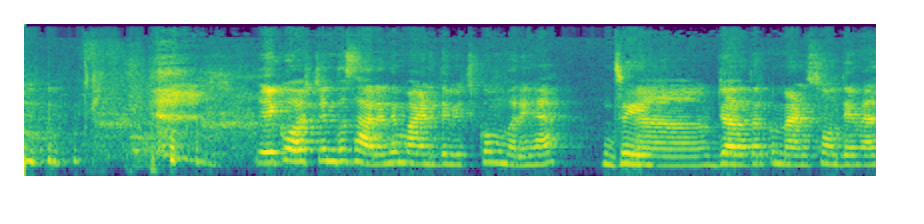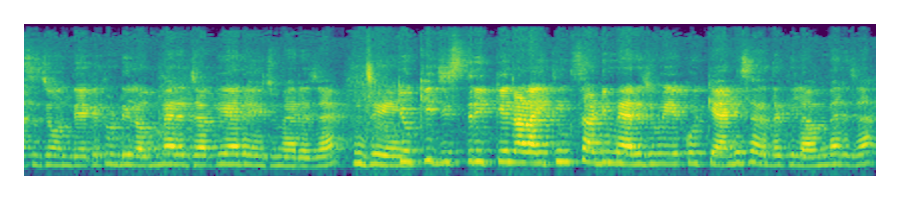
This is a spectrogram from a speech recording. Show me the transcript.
ਇਹ ਕੁਐਸਚਨ ਤਾਂ ਸਾਰਿਆਂ ਦੇ ਮਾਈਂਡ ਦੇ ਵਿੱਚ ਘੁੰਮ ਰਿਹਾ ਹੈ। ਜੀ। ਅਮ ਜ਼ਿਆਦਾਤਰ ਕਮੈਂਟਸ ਆਉਂਦੇ ਮੈਸੇਜ ਆਉਂਦੇ ਆ ਕਿ ਤੁਹਾਡੀ ਲਵ ਮੈਰਿਜ ਆ ਕਿ ਅਰੇਂਜ ਮੈਰਿਜ ਹੈ ਜੀ। ਕਿਉਂਕਿ ਜਿਸ ਤਰੀਕੇ ਨਾਲ ਆਈ ਥਿੰਕ ਸਾਡੀ ਮੈਰਿਜ ਹੋਈ ਹੈ ਕੋਈ ਕਹਿ ਨਹੀਂ ਸਕਦਾ ਕਿ ਲਵ ਮੈਰਿਜ ਹੈ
